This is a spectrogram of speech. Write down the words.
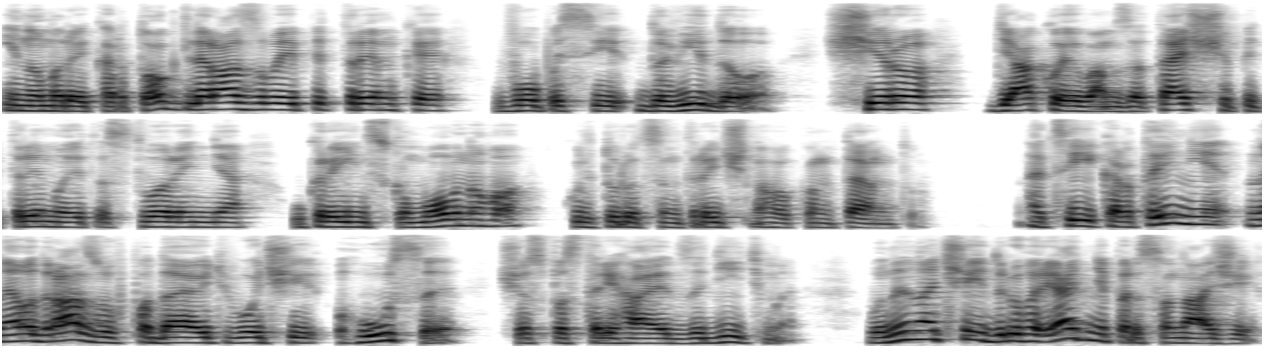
і номери карток для разової підтримки в описі до відео. Щиро дякую вам за те, що підтримуєте створення українськомовного культуроцентричного контенту. На цій картині не одразу впадають в очі гуси, що спостерігають за дітьми. Вони, наче й другорядні персонажі,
